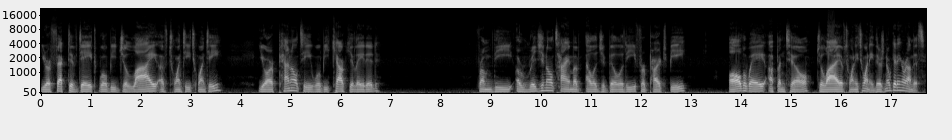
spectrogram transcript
Your effective date will be July of 2020. Your penalty will be calculated from the original time of eligibility for Part B all the way up until July of 2020. There's no getting around this.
